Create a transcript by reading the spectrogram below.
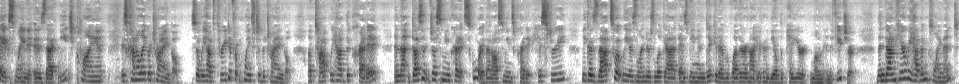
I explain it is that each client is kind of like a triangle. So we have three different points to the triangle. Up top, we have the credit, and that doesn't just mean credit score. That also means credit history, because that's what we as lenders look at as being indicative of whether or not you're going to be able to pay your loan in the future. Then down here, we have employment,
